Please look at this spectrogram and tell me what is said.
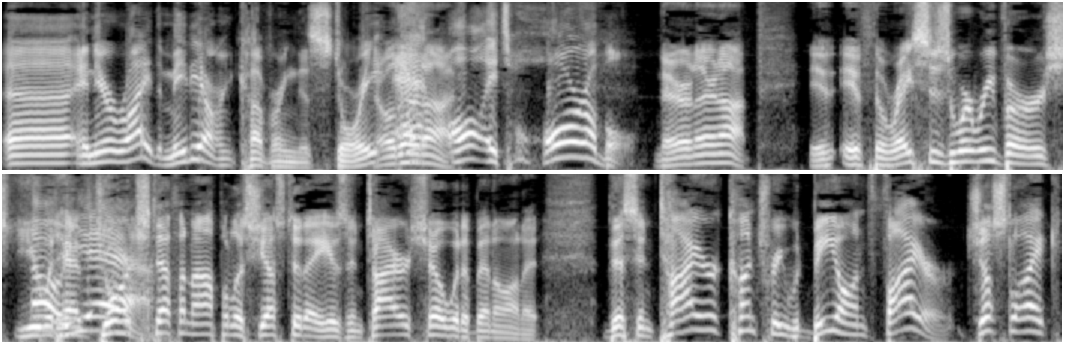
Uh, and you're right. The media aren't covering this story no, they're at not. all. It's horrible. They're they're not. If, if the races were reversed, you Oh, would have yeah. George Stephanopoulos yesterday. His entire show would have been on it. This entire country would be on fire, just like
